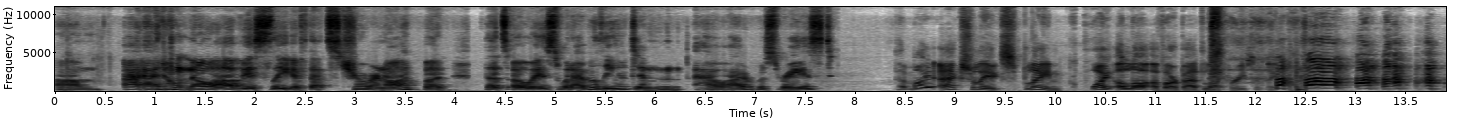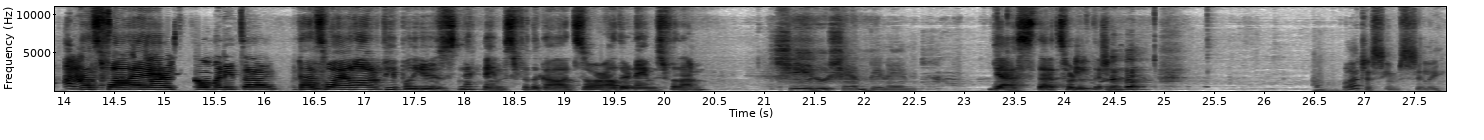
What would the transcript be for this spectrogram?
Um, I, I don't know, obviously, if that's true or not, but that's always what I believed and how I was raised. That might actually explain quite a lot of our bad luck recently. That's why so many times. that's why a lot of people use nicknames for the gods or other names for them. She who shan't be named. Yes, that sort of thing. well, that just seems silly.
